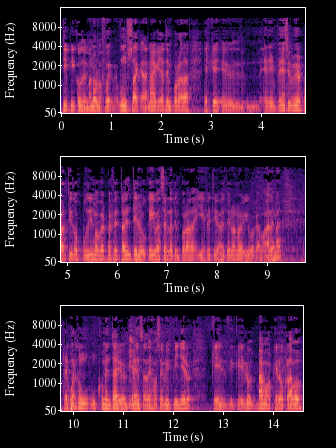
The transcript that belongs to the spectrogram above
típico de Manolo. Fue un saque. Además, aquella temporada es que eh, en, el, en ese primer partido pudimos ver perfectamente lo que iba a ser la temporada y efectivamente no nos equivocamos. Además, recuerdo un, un comentario en prensa de José Luis Piñero que, que lo, vamos, que lo clavó.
